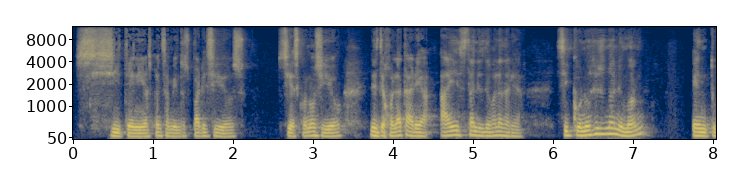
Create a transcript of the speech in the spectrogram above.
si tenías pensamientos parecidos, si has conocido. Les dejo la tarea, ahí está, les dejo la tarea. Si conoces un alemán, en, tu,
